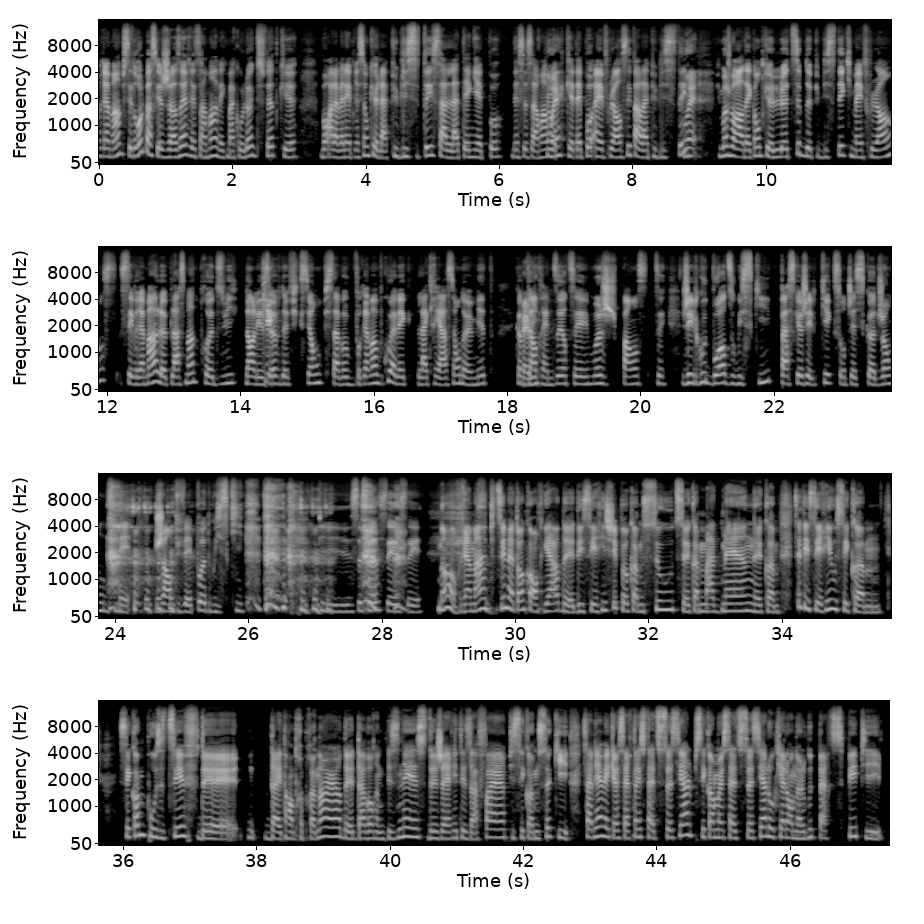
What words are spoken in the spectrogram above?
Vraiment. Puis c'est drôle parce que je jasais récemment avec ma coloc du fait que, bon, elle avait l'impression que la publicité, ça ne l'atteignait pas nécessairement, qu'elle n'était pas influencée par la publicité. Puis moi, je me rendais compte que le type de publicité qui m'influence, c'est vraiment le placement de produits dans les œuvres de fiction. Puis ça va vraiment beaucoup avec la création d'un mythe comme ben tu es en train de dire, tu sais, moi, je pense, tu sais, j'ai le goût de boire du whisky parce que j'ai le kick sur Jessica Jones, mais j'en buvais pas de whisky. Puis c'est ça, c'est... Non, vraiment. Puis tu sais, mettons qu'on regarde des séries, je sais pas, comme Suits, comme Mad Men, comme, tu sais, des séries où c'est comme c'est comme positif de d'être entrepreneur, de d'avoir une business, de gérer tes affaires, puis c'est comme ça qui ça vient avec un certain statut social, puis c'est comme un statut social auquel on a le goût de participer, puis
